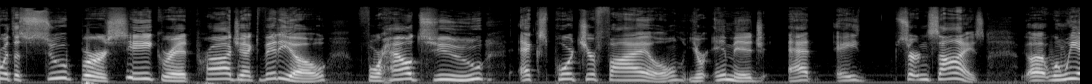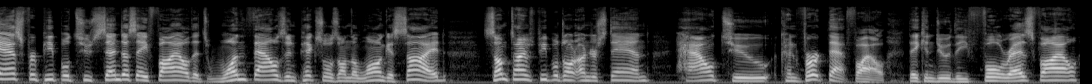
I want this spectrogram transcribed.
with a super secret project video for how to export your file, your image at a certain size. Uh, when we ask for people to send us a file that's 1000 pixels on the longest side, sometimes people don't understand how to convert that file. They can do the full res file.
